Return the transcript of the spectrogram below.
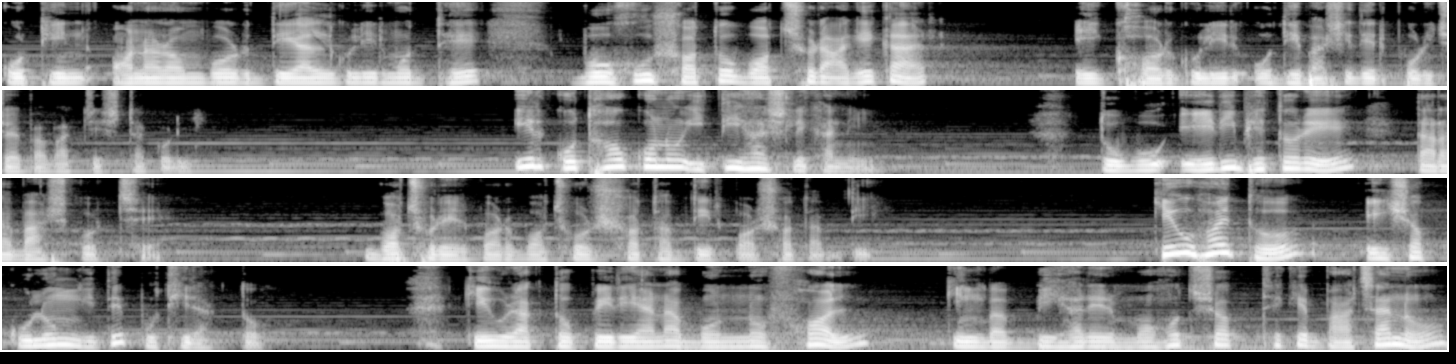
কঠিন অনাড়ম্বর দেয়ালগুলির মধ্যে বহু শত বৎসর আগেকার এই ঘরগুলির অধিবাসীদের পরিচয় পাবার চেষ্টা করি। এর কোথাও কোনো ইতিহাস লেখা নেই। তবু এরই ভেতরে তারা বাস করছে। বছরের পর বছর, শতাব্দীর পর শতাব্দী। কেউ হয়তো এইসব কুলুঙ্গিতে পুঁথি রাখত। কেউ রাখত পেরে আনা বন্য ফল কিংবা বিহারের মহোৎসব থেকে বাঁচানো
